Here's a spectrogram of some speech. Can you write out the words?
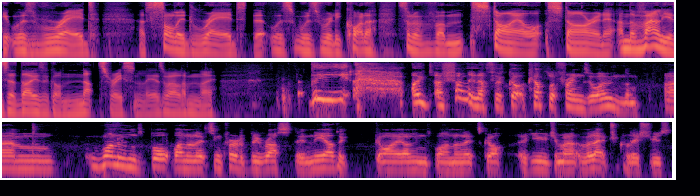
It was red, a solid red that was was really quite a sort of um, style star in it. And the values of those have gone nuts recently as well, haven't they? The, I, I funnily enough, I've got a couple of friends who own them. Um, one of them's bought one and it's incredibly rusty, and the other guy owns one and it's got a huge amount of electrical issues.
